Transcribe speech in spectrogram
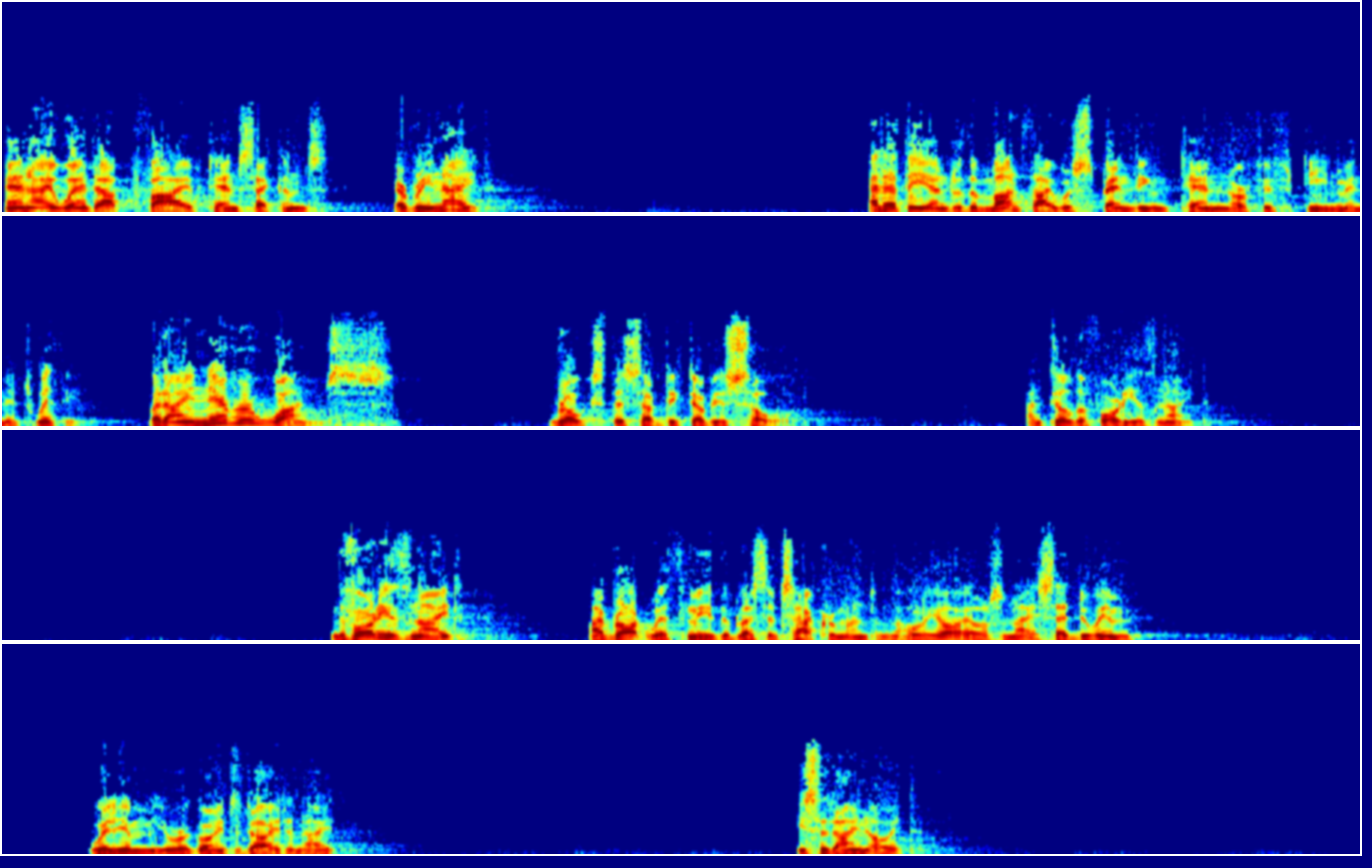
And I went up five, ten seconds every night. And at the end of the month, I was spending 10 or 15 minutes with him. But I never once broached the subject of his soul until the 40th night. The 40th night, I brought with me the Blessed Sacrament and the holy oils, and I said to him, William, you are going to die tonight. He said, I know it.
